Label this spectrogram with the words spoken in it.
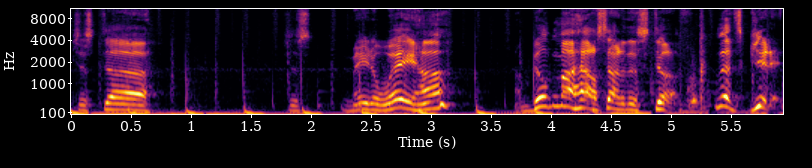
Just, uh, just made away, huh? I'm building my house out of this stuff. Let's get it.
